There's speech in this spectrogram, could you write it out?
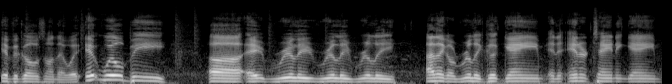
if it goes on that way, it will be uh, a really, really, really. I think a really good game and an entertaining game.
